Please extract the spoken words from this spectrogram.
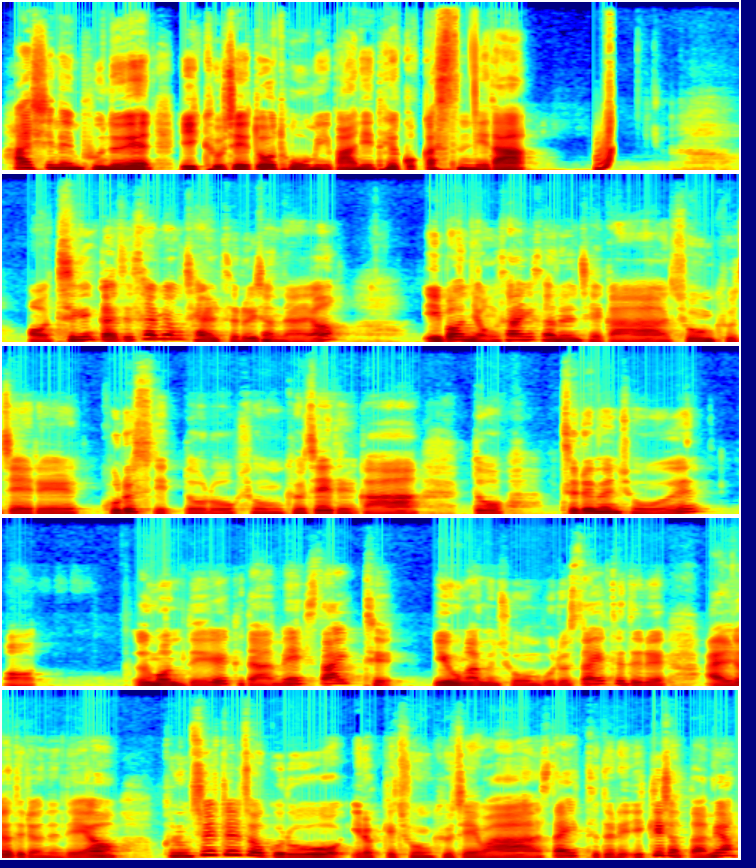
하시는 분은 이 교재도 도움이 많이 될 것 같습니다. 어, 지금까지 설명 잘 들으셨나요? 이번 영상에서는 제가 좋은 교재를 고를 수 있도록 좋은 교재들과 또 들으면 좋은 어, 음원들, 그 다음에 사이트, 이용하면 좋은 무료 사이트들을 알려드렸는데요. 그럼 실질적으로 이렇게 좋은 교재와 사이트들을 익히셨다면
